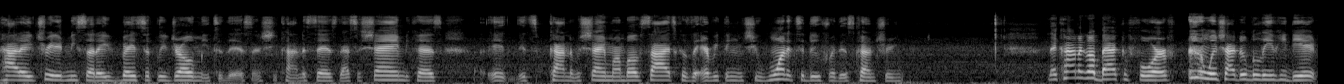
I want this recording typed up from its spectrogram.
how they treated me, so they basically drove me to this. And she kind of says that's a shame because it, it's kind of a shame on both sides because of everything that you wanted to do for this country. They kind of go back and forth, which I do believe he did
